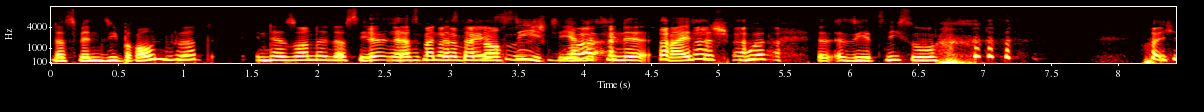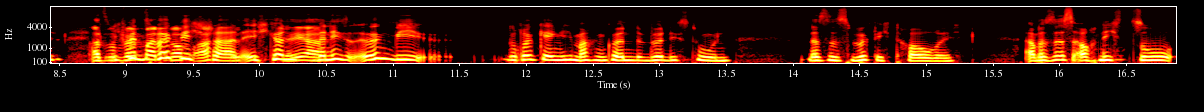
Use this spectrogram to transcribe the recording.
dass wenn sie braun wird in der Sonne, dass, sie, Ja, dass man das dann auch sieht. Spur. Ja, hat sie eine weiße Spur. Also jetzt nicht so. ich Also ich wenn finde man es wirklich drauf schade. achtet- Ich könnte, Ja, ja. wenn ich es irgendwie rückgängig machen könnte, würde ich es tun. Das ist wirklich traurig. Aber es ist auch nicht so,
